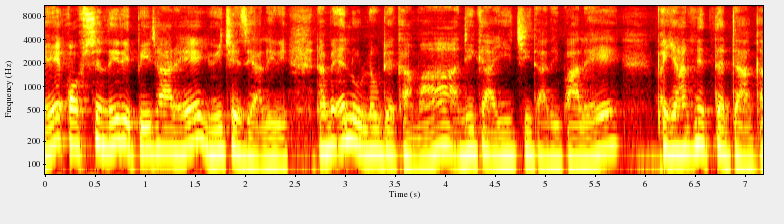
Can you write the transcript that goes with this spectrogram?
တယ် option လေးတွေပေးထားတယ်ရွေးချယ်စရာလေးတွေဒါပေမဲ့အဲ့လိုလုပ်တဲ့အခါမှာအဓိကအရေးကြီးတာဒီပါလေဖျားနှစ်သက်တာက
